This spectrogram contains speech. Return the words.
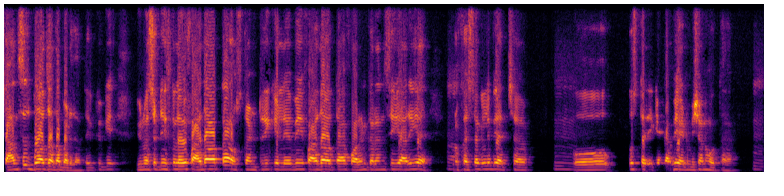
चांसेस बहुत ज़्यादा बढ़ जाते हैं क्योंकि यूनिवर्सिटीज के लिए भी फ़ायदा होता है उस कंट्री के लिए भी फ़ायदा होता है फॉरेन करेंसी आ रही है हाँ। प्रोफेसर के लिए भी अच्छा है। हम्म, तो उस तरीके का भी एडमिशन होता है। हम्म,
